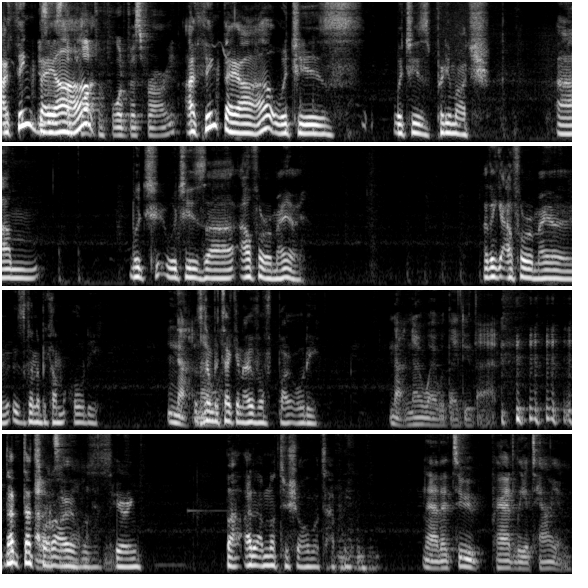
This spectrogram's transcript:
I think Is they this the are. plot for Ford versus Ferrari? I think they are, which is which is pretty much um which which is uh Alfa Romeo. I think Alfa Romeo is going to become Audi. No, It's no, going to be taken over by Audi. no, no way would they do that. That that's I what I that was hearing, but I, I'm not too sure what's happening. No, they're too proudly Italian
